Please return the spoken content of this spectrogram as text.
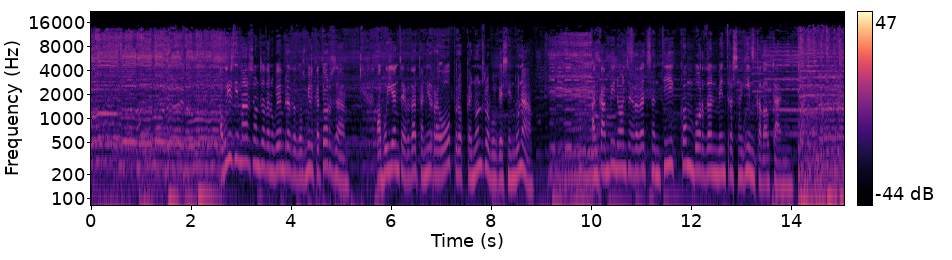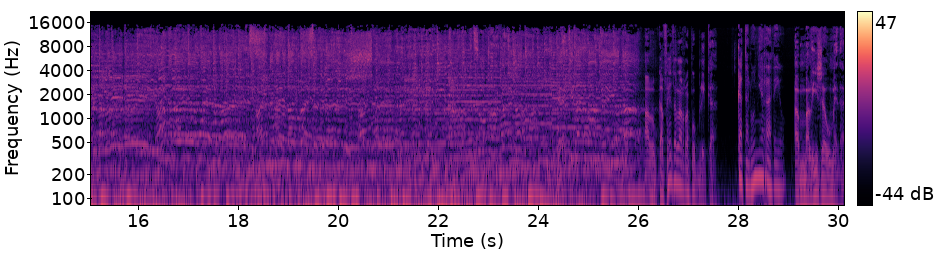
Avui és dimarts 11 de novembre de 2014. Avui ens ha agradat tenir raó, però que no ens la volguessin donar. En canvi, no ens ha agradat sentir com borden mentre seguim cavalcant. El Cafè de la República. Catalunya Ràdio. Amb Melisa Homedes.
